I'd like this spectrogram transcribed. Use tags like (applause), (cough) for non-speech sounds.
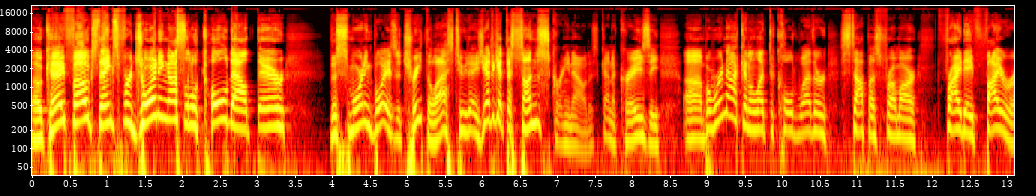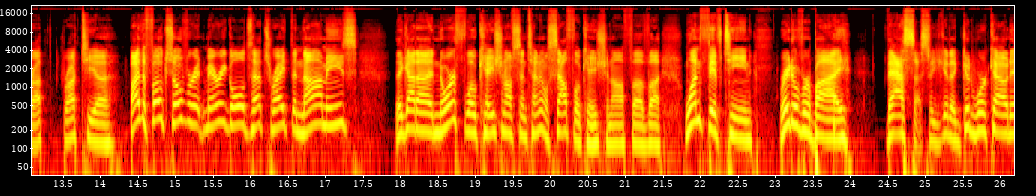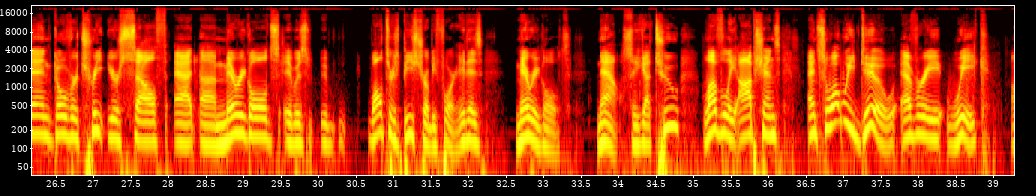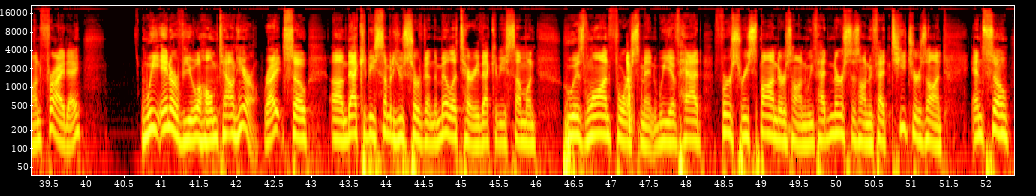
Okay, folks, thanks for joining us. A little cold out there this morning. Boy, is a treat the last two days. You had to get the sunscreen out. It's kind of crazy. Uh, but we're not going to let the cold weather stop us from our Friday Fire Up brought to you by the folks over at Marigold's. That's right, the Namis. They got a north location off Centennial, south location off of uh, 115, right over by Vasa. So you get a good workout in, go over, treat yourself at uh, Marigold's. It was Walter's Bistro before. It is Marigold's now. So you got two lovely options. And so what we do every week on Friday we interview a hometown hero, right? So um, that could be somebody who served in the military. That could be someone who is law enforcement. We have had first responders on. We've had nurses on. We've had teachers on. And so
